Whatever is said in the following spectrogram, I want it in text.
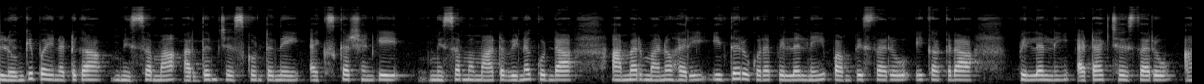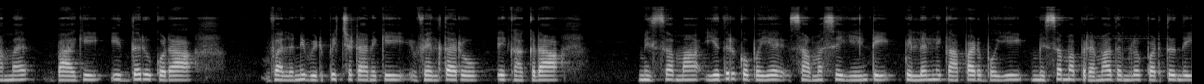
లొంగిపోయినట్టుగా మిస్సమ్మ అర్థం చేసుకుంటుంది. ఎక్స్కర్షన్కి మిస్ అమ్మ మాట వినకుండా అమర్ మనోహరి ఇద్దరు కూడా పిల్లల్ని పంపిస్తారు. ఇక అక్కడ పిల్లల్ని అటాక్ చేస్తారు. అమర్ బాగి ఇద్దరు కూడా వాళ్ళని విడిపించడానికి వెళ్తారు. ఇక అక్కడ మిస్సమ్మ ఎదుర్కోబోయే సమస్య ఏంటి? పిల్లల్ని కాపాడబోయి మిస్సమ్మ ప్రమాదంలో పడుతుంది.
